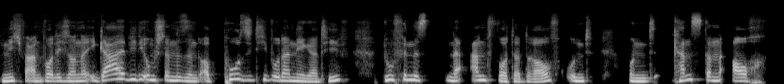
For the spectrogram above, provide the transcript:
nicht verantwortlich, sondern egal wie die Umstände sind, ob positiv oder negativ, du findest eine Antwort darauf und, und kannst dann auch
